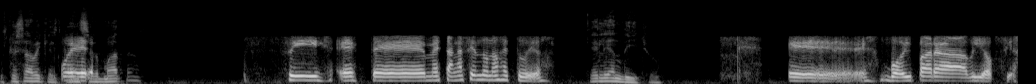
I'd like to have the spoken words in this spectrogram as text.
¿Usted sabe que el pues- cáncer mata? Sí, este, me están haciendo unos estudios. ¿Qué le han dicho? Eh, voy para biopsia.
